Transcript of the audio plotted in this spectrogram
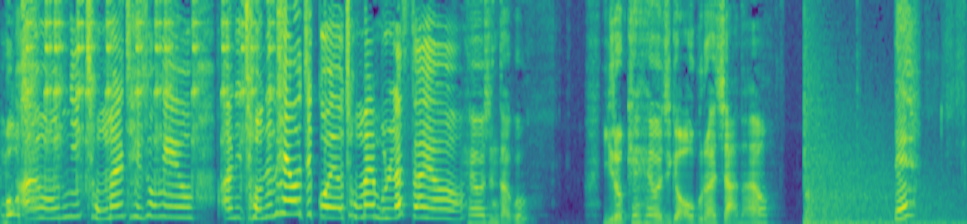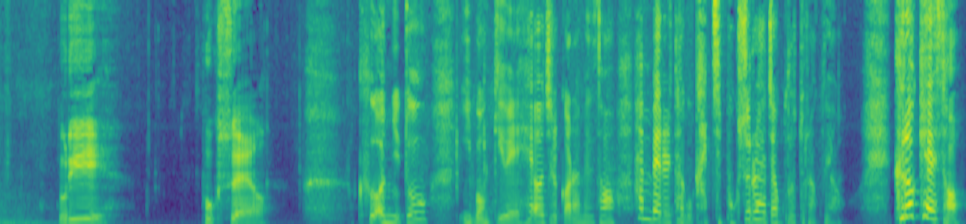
먹 아유 언니 정말 죄송해요. 아니 저는 헤어질 거예요. 정말 몰랐어요. 헤어진다고? 이렇게 헤어지기 억울하지 않아요? 네? 우리 복수해요. 그 언니도 이번 기회에 헤어질 거라면서 한 배를 타고 같이 복수를 하자고 그러더라고요. 그렇게 해서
